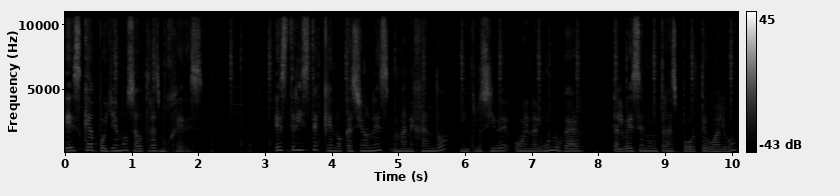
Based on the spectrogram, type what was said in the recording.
es que apoyemos a otras mujeres. Es triste que en ocasiones manejando, inclusive, o en algún lugar, tal vez en un transporte o algo,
